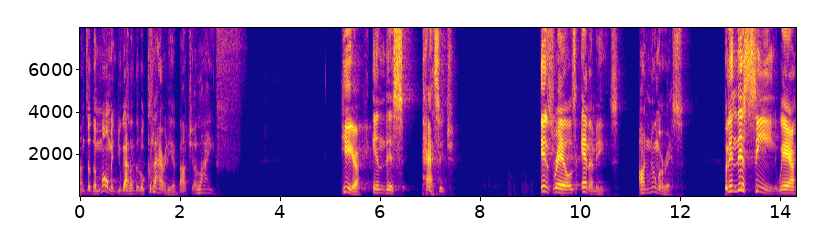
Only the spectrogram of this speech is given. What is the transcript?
until the moment you got a little clarity about your life. Here in this passage, Israel's enemies are numerous. But in this scene where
